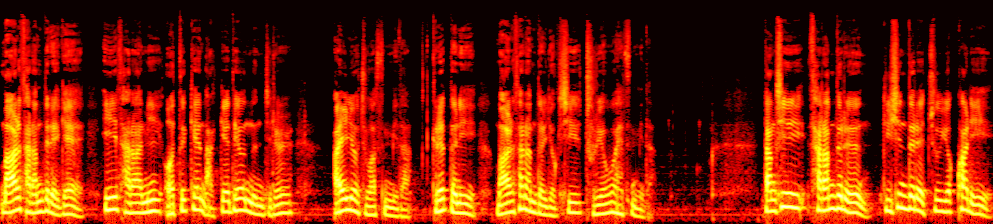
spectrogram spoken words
마을 사람들에게 이 사람이 어떻게 낫게 되었는지를 알려주었습니다. 그랬더니 마을 사람들 역시 두려워했습니다. 당시 사람들은 귀신들의 주 역할이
